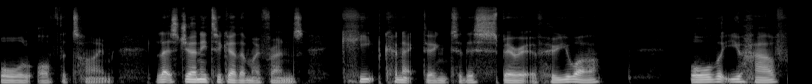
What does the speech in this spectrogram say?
all of the time. Let's journey together, my friends. Keep connecting to this spirit of who you are, all that you have,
